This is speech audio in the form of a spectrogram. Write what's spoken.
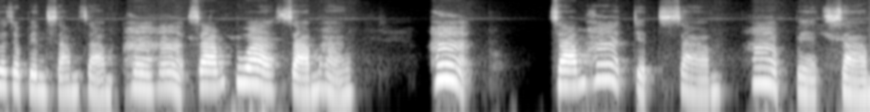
ก็จะเป็นสามสามห้าห้าสามตัวสามหางห้าสามห้าเจ็ดสามห้าแปดสาม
